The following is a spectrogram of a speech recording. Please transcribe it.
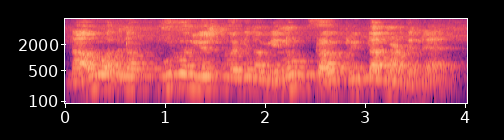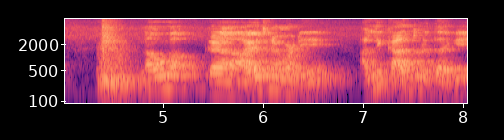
ನಾವು ಅದನ್ನ ಪೂರ್ವ ನಿಯೋಜಿತವಾಗಿ ನಾವು ಏನು ಪ್ರೀ ಪ್ಲಾನ್ ಮಾಡ್ದೇನೆ, ನಾವು ಆಯೋಜನೆ ಮಾಡಿ ಅಲ್ಲಿ ಕಾಲು ತುಳಿತಾಗಿ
